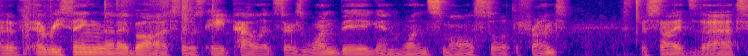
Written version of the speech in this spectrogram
out of everything that I bought, those eight pallets, there's one big and one small still at the front. Besides that,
